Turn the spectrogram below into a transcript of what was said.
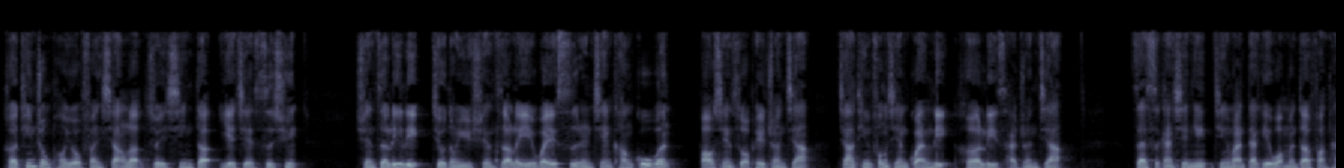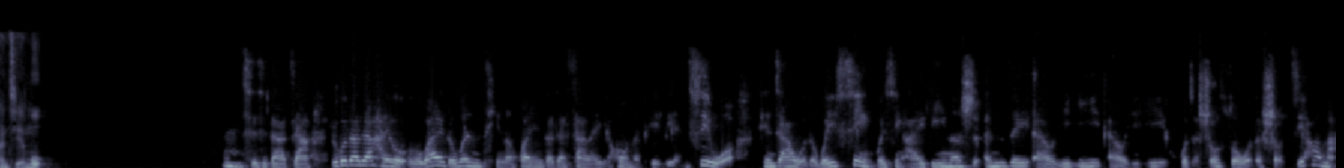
和听众朋友分享了最新的业界资讯。选择丽丽就等于选择了一位私人健康顾问、保险索赔专家、家庭风险管理和理财专家。再次感谢您今晚带给我们的访谈节目。嗯，谢谢大家。如果大家还有额外的问题呢，欢迎大家下来以后呢可以联系我，添加我的微信，微信 ID 呢是 N Z L E E L E E，或者搜索我的手机号码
